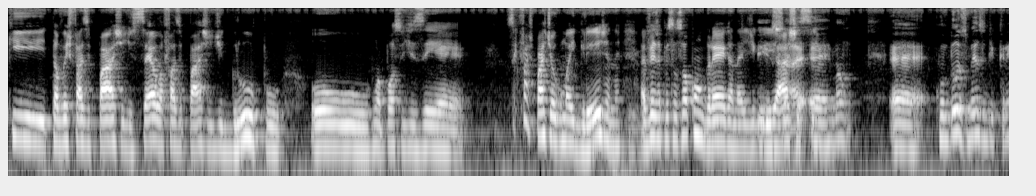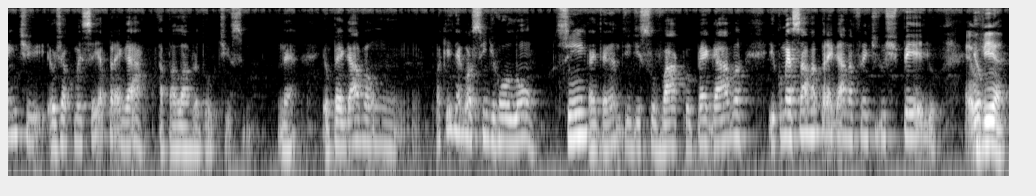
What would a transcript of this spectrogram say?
que talvez fazem parte de célula, fazem parte de grupo, ou como eu posso dizer, é você que faz parte de alguma igreja, né? Às vezes a pessoa só congrega, né? E, Isso, acha é, assim. É, irmão, é, com dois meses de crente, eu já comecei a pregar a palavra do Altíssimo, né? Eu pegava um aquele negocinho de rolon, Sim. tá entendendo? De, de sovaco, eu pegava e começava a pregar na frente do espelho. Eu, eu via.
